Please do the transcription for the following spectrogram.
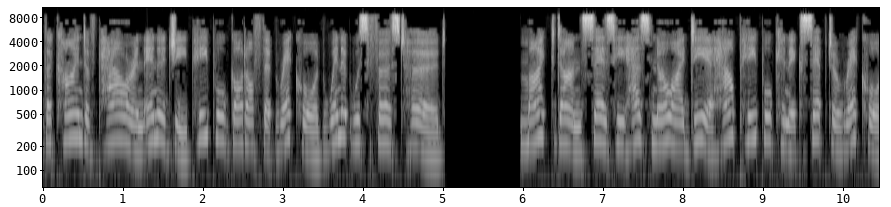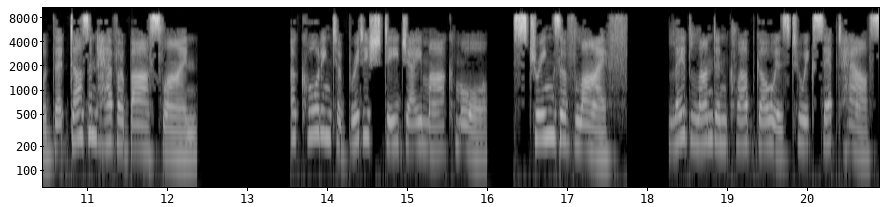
the kind of power and energy people got off that record when it was first heard." Mike Dunn says he has no idea how people can accept a record that doesn't have a bassline. According to British DJ Mark Moore, "'Strings of Life' led London club goers to accept house.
